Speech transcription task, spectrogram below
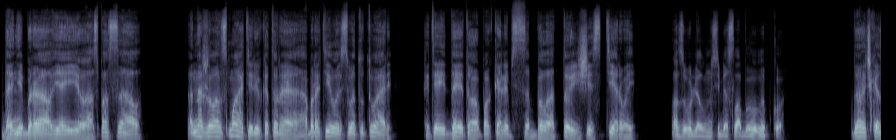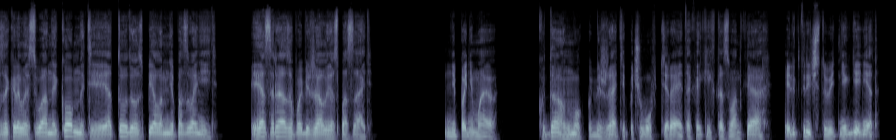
Да не брал я ее, а спасал. Она жила с матерью, которая обратилась в эту тварь, хотя и до этого апокалипсиса была то еще стервой. Позволил он себе слабую улыбку. Дочка закрылась в ванной комнате и оттуда успела мне позвонить. Я сразу побежал ее спасать. Не понимаю, куда он мог побежать и почему втирает о каких-то звонках? Электричества ведь нигде нет.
